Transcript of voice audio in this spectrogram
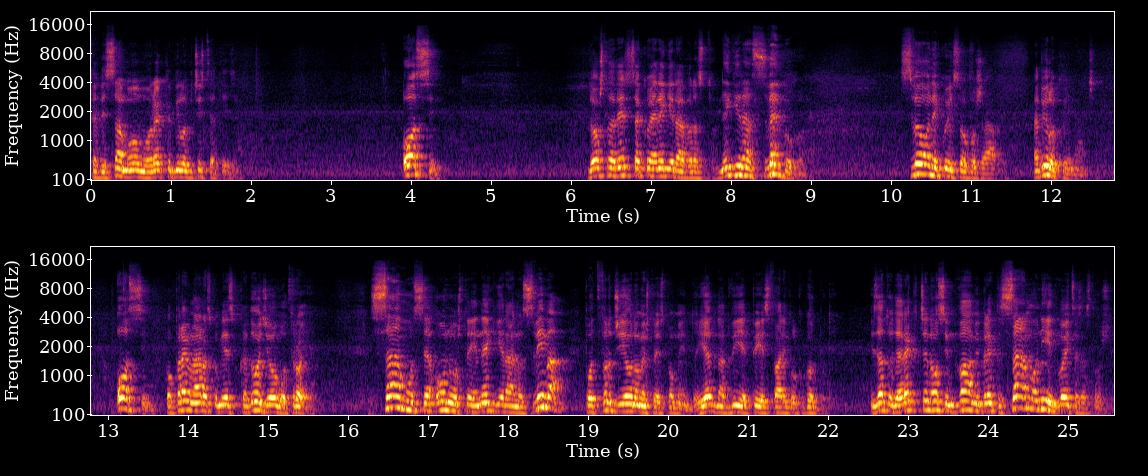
Kad bi samo ovo rekli, bilo bi čista teza. Osim došla rečica koja negira vrstu. Negira sve bogove. Sve one koji se obožavaju. Na bilo koji način. Osim, po pravilu arabskom jeziku, kad dođe ovo troje, samo se ono što je negirano svima potvrđuje onome što je spomenuto. Jedna, dvije, pet stvari, koliko god bude. I zato da je rečeno osim dva, mi bi rekli samo nije dvojica zaslužio.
